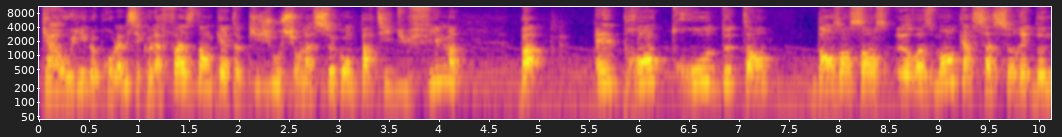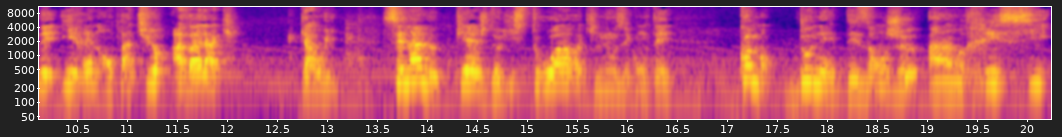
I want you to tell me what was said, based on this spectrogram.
Car oui, le problème c'est que la phase d'enquête qui joue sur la seconde partie du film, bah, elle prend trop de temps. Dans un sens, heureusement, car ça serait donné Irène en pâture à Valak. Car oui, c'est là le piège de l'histoire qui nous est conté. Comment donner des enjeux à un récit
